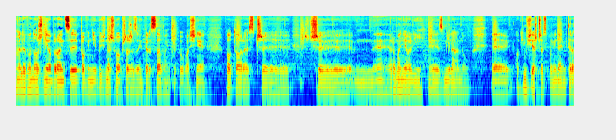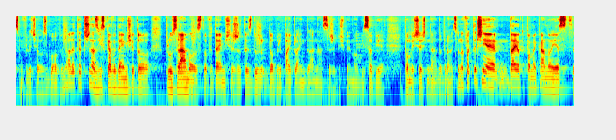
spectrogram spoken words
lewonożni obrońcy powinni być w naszym obszarze zainteresowań, typu właśnie Paul Torres czy, czy mm, Romagnoli e, z Milanu. E, o kimś jeszcze wspominałem, teraz mi wyleciało z głowy. No ale te trzy nazwiska wydaje mi się to plus Ramos, to wydaje mi się, że to jest duży, dobry pipeline dla nas, żebyśmy mogli sobie pomyśleć nad obrońcą. No faktycznie Dajot Pomekano jest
